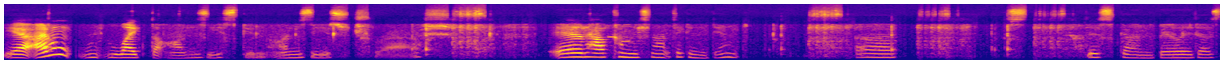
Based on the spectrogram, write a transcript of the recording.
Yeah, I don't like the Onesie skin. Onesie is trash. And how come it's not taking damage? Uh, this gun barely does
